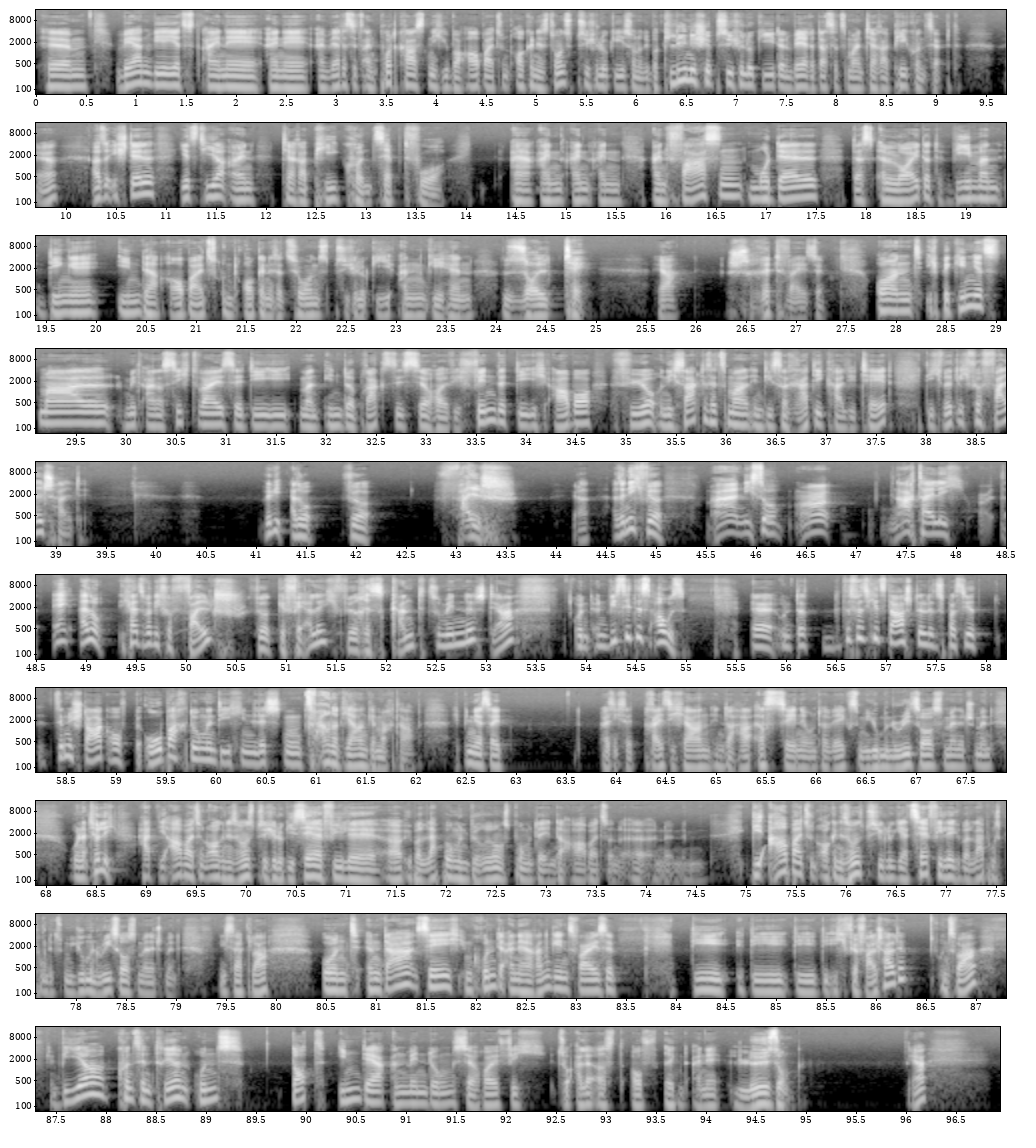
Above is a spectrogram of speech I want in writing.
Ähm, wären wir jetzt eine, eine, wäre das jetzt ein Podcast nicht über Arbeits- und Organisationspsychologie, sondern über klinische Psychologie, dann wäre das jetzt mein Therapiekonzept. Ja? Also ich stelle jetzt hier ein Therapiekonzept vor. Äh, ein, ein, ein, ein Phasenmodell, das erläutert, wie man Dinge in der Arbeits- und Organisationspsychologie angehen sollte. Ja, schrittweise. Und ich beginne jetzt mal mit einer Sichtweise, die man in der Praxis sehr häufig findet, die ich aber für, und ich sage das jetzt mal in dieser Radikalität, die ich wirklich für falsch halte. Wirklich, also für falsch. Ja? Also nicht für, ah, nicht so ah, nachteilig. Also, ich halte es wirklich für falsch, für gefährlich, für riskant zumindest, ja. Und, und wie sieht es aus? Äh, und das, das, was ich jetzt darstelle, das basiert ziemlich stark auf Beobachtungen, die ich in den letzten 200 Jahren gemacht habe. Ich bin ja seit weiß nicht, seit 30 Jahren in der HR-Szene unterwegs, im Human Resource Management. Und natürlich hat die Arbeits- und Organisationspsychologie sehr viele äh, Überlappungen, Berührungspunkte in der Arbeits- und äh, die Arbeits- und Organisationspsychologie hat sehr viele Überlappungspunkte zum Human Resource Management. Ist ja klar. Und ähm, da sehe ich im Grunde eine Herangehensweise, die, die, die, die ich für falsch halte. Und zwar, wir konzentrieren uns dort in der Anwendung sehr häufig zuallererst auf irgendeine Lösung. Ja?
